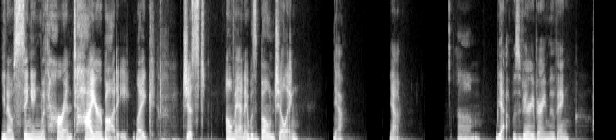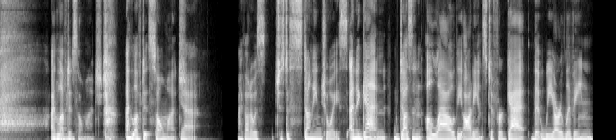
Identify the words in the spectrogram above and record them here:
you know singing with her entire body like just oh man it was bone chilling Yeah. yeah um yeah it was very very moving I loved Um, it so much. I loved it so much. yeah I thought it was just a stunning choice. And again, doesn't allow the audience to forget that we are living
